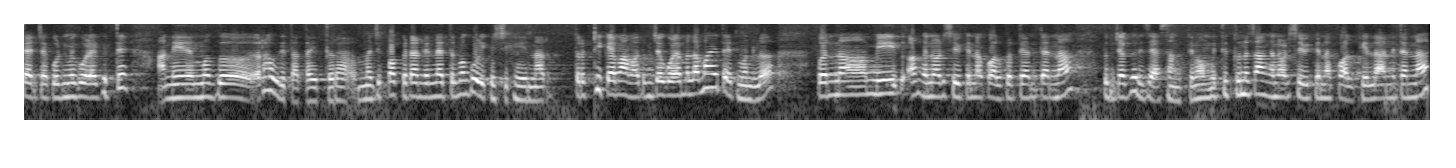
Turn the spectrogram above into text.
त्यांच्याकडून मी गोळ्या घेते आणि मग राहू देत आता इतर म्हणजे पॉकेट आणले नाही तर मग गोळी कशी घेणार? तर ठीक आहे मामा तुमच्या गोळ्या मला माहीत आहेत म्हणलं. पण मी अंगणवाडी सेविकांना कॉल करते आणि त्यांना तुमच्या घरी जाय सांगते. मग मी तिथूनच अंगणवाडी सेविकांना कॉल केला आणि त्यांना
